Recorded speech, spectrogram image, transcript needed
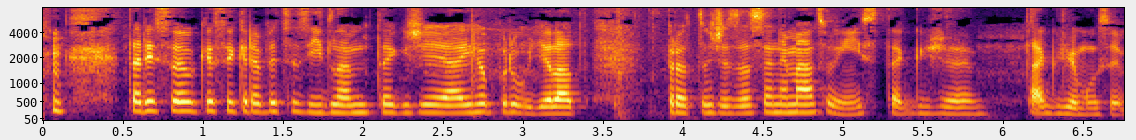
tady jsou kesy krabice s jídlem, takže já ji ho půjdu udělat, protože zase nemá co jíst, takže takže musím.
